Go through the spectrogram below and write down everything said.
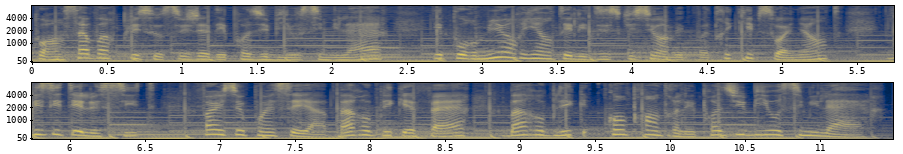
Pour en savoir plus au sujet des produits biosimilaires et pour mieux orienter les discussions avec votre équipe soignante, visitez le site pfizer.ca fr comprendre les produits biosimilaires.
